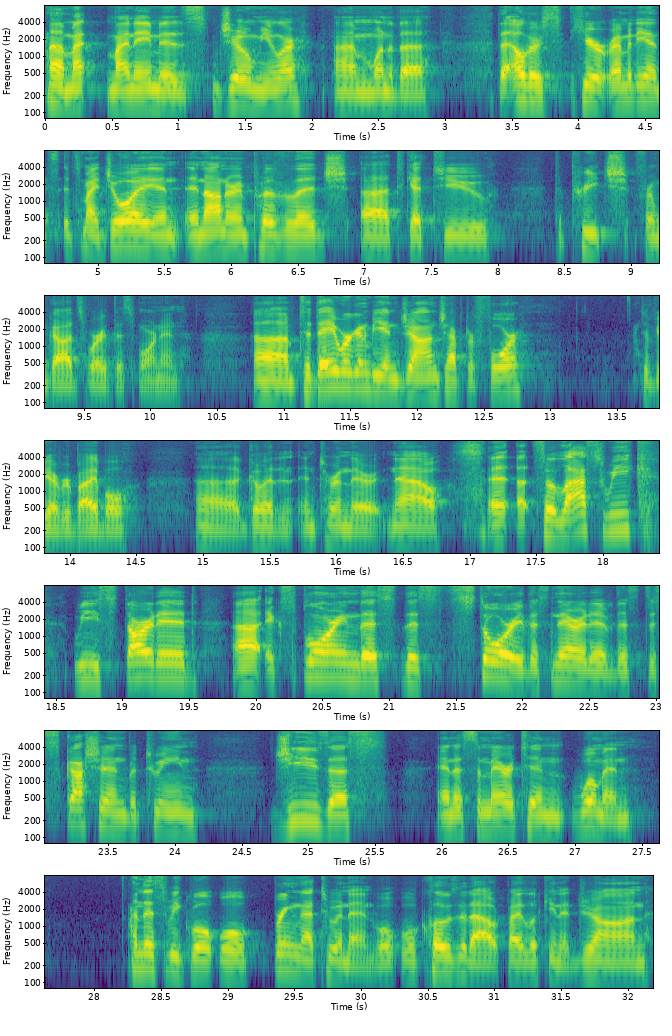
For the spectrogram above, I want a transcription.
Uh, my, my name is Joe Mueller. I'm one of the, the elders here at Remedy. It's, it's my joy and, and honor and privilege uh, to get to, to preach from God's word this morning. Um, today we're going to be in John chapter 4. If you have your Bible, uh, go ahead and, and, turn there now. Uh, uh, so last week we started uh, exploring this, this story, this narrative, this discussion between Jesus and a Samaritan woman. And this week we'll, we'll bring that to an end. We'll, we'll close it out by looking at John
